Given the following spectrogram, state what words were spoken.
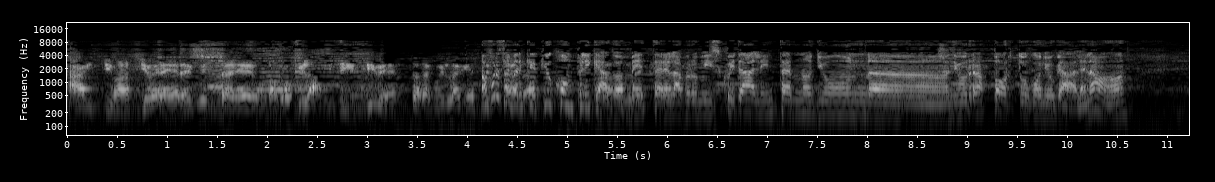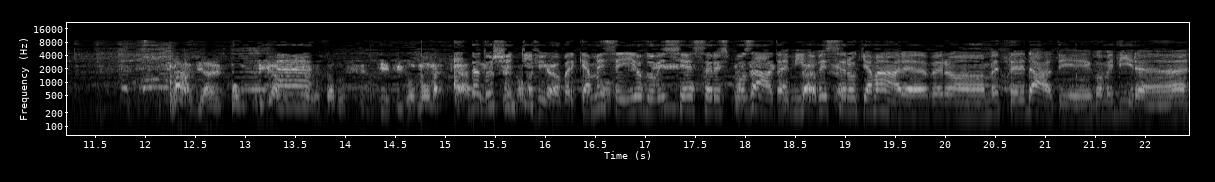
antimalattie venere, questa è una profilassi diversa da quella che è Ma forse perché è più complicato ammettere la promiscuità all'interno di un, uh, di un rapporto coniugale, no? Italia è complicato, eh, è un dato scientifico, non a caso. È dato scientifico perché a me se io dovessi essere sposata e mi dovessero chiamare per uh, mettere dati, come dire, eh,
